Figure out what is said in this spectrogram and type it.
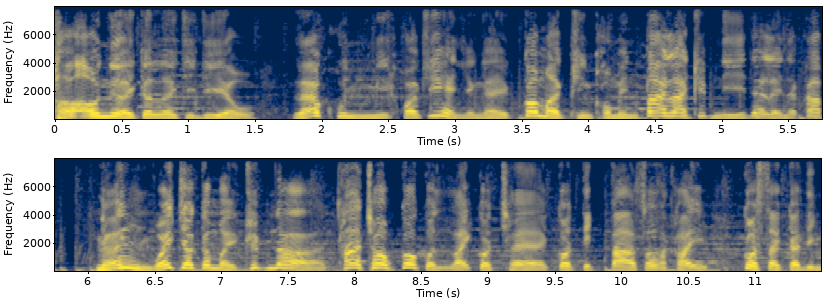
ทำเอาเหนื่อยกันเลยทีเดียว แล้วคุณมีความคิดเห็นยังไง ก็มาพิมพ์คอมเมนต์ใต้ล่างคลิปนี้ได้เลยนะครับ งั้นไว้เจอกันใหม่คลิปหน้า ถ้าชอบก็กดไลค์กดแชร์กดติดตามซับสไครต์กดใส่กระดิ่ง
